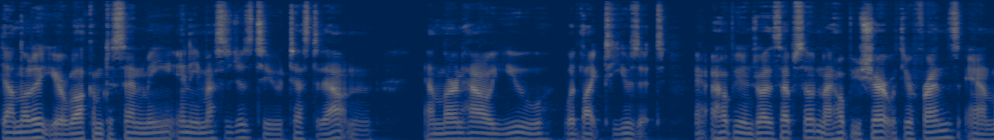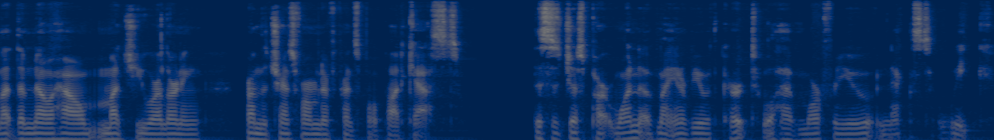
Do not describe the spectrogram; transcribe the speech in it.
download it. You're welcome to send me any messages to test it out and and learn how you would like to use it. I hope you enjoy this episode and I hope you share it with your friends and let them know how much you are learning from the Transformative Principal podcast. This is just part one of my interview with Curt. We'll have more for you next week.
